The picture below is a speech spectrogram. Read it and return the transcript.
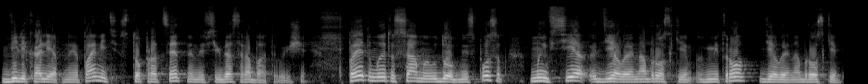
великолепная память, стопроцентная, навсегда срабатывающая. Поэтому это самый удобный способ. Мы все, делая наброски в метро, делая наброски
